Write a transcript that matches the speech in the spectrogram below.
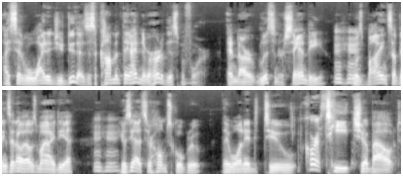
I said, well, why did you do that? Is this a common thing? I had never heard of this before. And our listener, Sandy, Mm-hmm. was buying something and said, oh, that was my idea. He goes, yeah, it's their homeschool group. They wanted to of course. teach about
